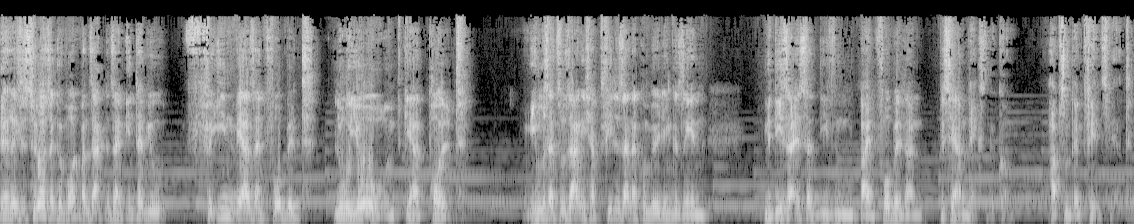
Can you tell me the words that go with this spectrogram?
der Regisseur Sönke Wortmann sagt in seinem Interview, für ihn wäre sein Vorbild Loriot und Gerhard Polt. Ich muss dazu sagen, ich habe viele seiner Komödien gesehen. Mit dieser ist er diesen beiden Vorbildern bisher am nächsten gekommen. Absolut empfehlenswert.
